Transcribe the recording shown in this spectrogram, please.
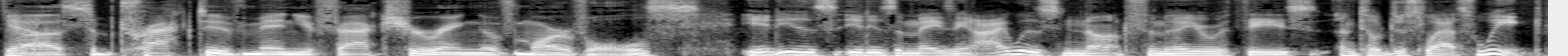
Yeah. Uh, subtractive manufacturing of marvels. It is it is amazing. I was not familiar with these until just last week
